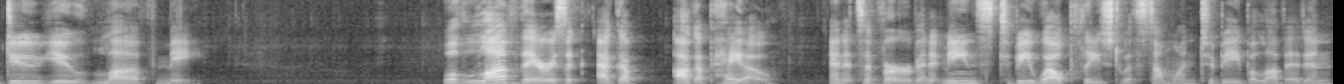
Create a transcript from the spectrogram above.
do you love me? Well, love there is agapeo, and it's a verb, and it means to be well pleased with someone, to be beloved. And,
